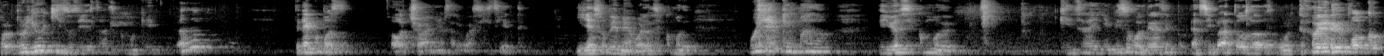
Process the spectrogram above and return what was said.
pero, pero yo X, o sea, yo estaba así como que, ah. tenía como 8 años, algo así, 7. Y ya sube mi abuela así como de, huele a quemado. Y yo así como de, quién sabe, y empiezo a voltear así, así para todos lados, volteo a ver el foco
